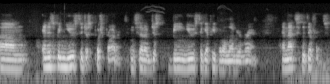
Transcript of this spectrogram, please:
Um, and it's been used to just push product instead of just being used to get people to love your brand, and that's the difference,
